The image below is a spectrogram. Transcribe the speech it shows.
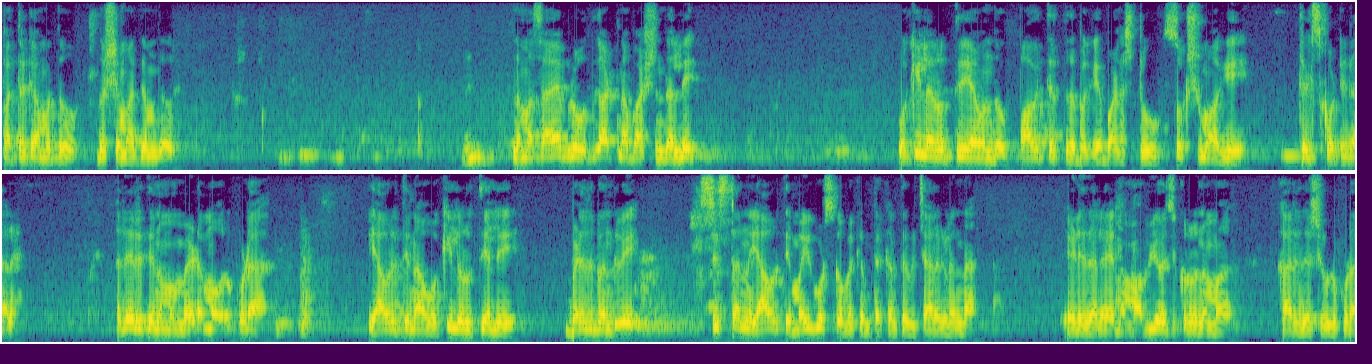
ಪತ್ರಿಕಾ ಮತ್ತು ದೃಶ್ಯ ಮಾಧ್ಯಮದವರು. ನಮ್ಮ ಸಾಹೇಬರು ಉದ್ಘಾಟನಾ ಭಾಷಣದಲ್ಲಿ ವಕೀಲ ವೃತ್ತಿಯ ಒಂದು ಪಾವಿತ್ರ್ಯದ ಬಗ್ಗೆ ಬಹಳಷ್ಟು ಸೂಕ್ಷ್ಮವಾಗಿ ತಿಳಿಸ್ಕೊಟ್ಟಿದ್ದಾರೆ. ಅದೇ ರೀತಿ ನಮ್ಮ ಮೇಡಮ್ ಅವರು ಕೂಡ ಯಾವ ರೀತಿ ನಾವು ವಕೀಲ ವೃತ್ತಿಯಲ್ಲಿ ಬೆಳೆದು ಬಂದ್ವಿ, ಶಿಸ್ತನ್ನು ಯಾವ ರೀತಿ ಮೈಗೂಡಿಸ್ಕೋಬೇಕಂತಕ್ಕಂಥ ವಿಚಾರಗಳನ್ನು ಹೇಳಿದ್ದಾರೆ. ನಮ್ಮ ಅಭಿಯೋಜಕರು, ನಮ್ಮ ಕಾರ್ಯದರ್ಶಿಗಳು ಕೂಡ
